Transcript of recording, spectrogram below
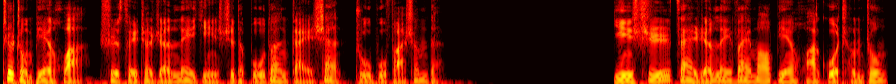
这种变化是随着人类饮食的不断改善逐步发生的。饮食在人类外貌变化过程中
